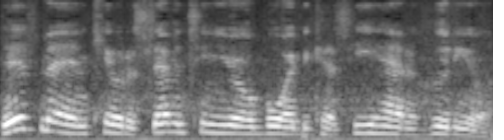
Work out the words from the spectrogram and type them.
this man killed a 17-year-old boy because he had a hoodie on.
